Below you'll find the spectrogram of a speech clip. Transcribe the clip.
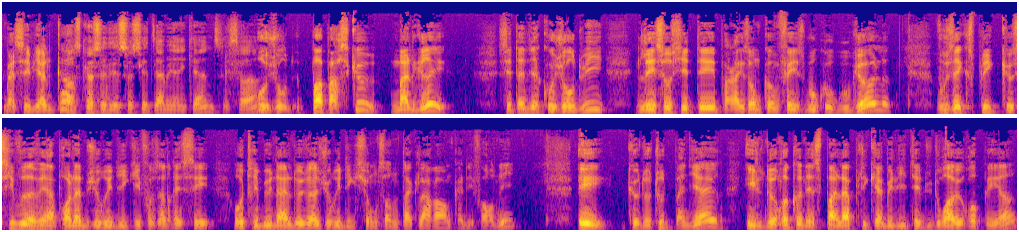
Ben, c'est bien le cas. Parce que c'est des sociétés américaines, c'est ça? Aujourd'hui, Pas parce que, malgré. C'est-à-dire qu'aujourd'hui, les sociétés, par exemple comme Facebook ou Google, vous expliquent que si vous avez un problème juridique, il faut s'adresser au tribunal de la juridiction de Santa Clara en Californie et que de toute manière, ils ne reconnaissent pas l'applicabilité du droit européen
